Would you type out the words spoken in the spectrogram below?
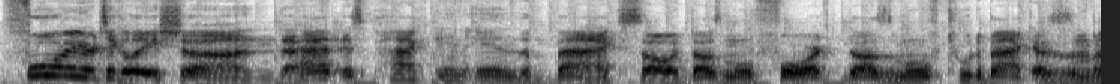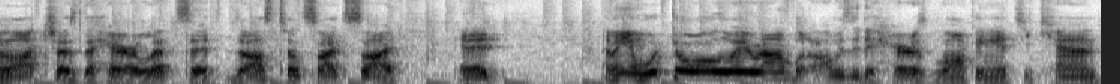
For articulation, the head is packed in in the back, so it does move forward, does move to the back as much as the hair lets it, does tilt side to side, and it I mean, it would go all the way around, but obviously the hair is blocking it. You can't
